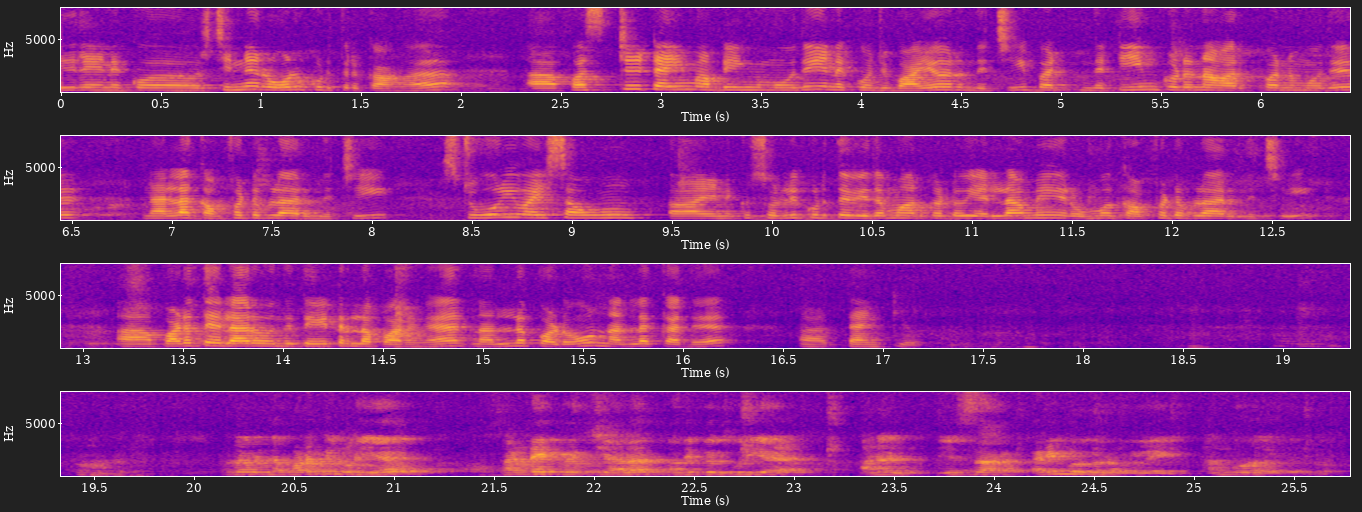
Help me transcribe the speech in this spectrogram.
இதில் எனக்கு ஒரு சின்ன ரோல் கொடுத்துருக்காங்க. ஃபஸ்ட்டு டைம் அப்படிங்கும்போது எனக்கு கொஞ்சம் பயம் இருந்துச்சு. பட் இந்த டீம் கூட நான் ஒர்க் பண்ணும்போது நல்லா கம்ஃபர்டபுளாக இருந்துச்சு. ஸ்டோரி வைஸாகவும் எனக்கு சொல்லிக் கொடுத்த விதமாக இருக்கட்டும் எல்லாமே ரொம்ப கம்ஃபர்டபுளாக இருந்துச்சு. படத்தை எல்லாரும் வந்து தேட்டரில் பாருங்கள் நல்ல படம் நல்ல கதை. தேங்க்யூ இந்த படத்தினுடைய சண்டை பயிற்சியாளர் மதிப்பிற்குரிய அண்ணன் எஸ் ஆர் கரிமுருகன் அவர்களை அன்போடு அழைக்கின்றோம்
